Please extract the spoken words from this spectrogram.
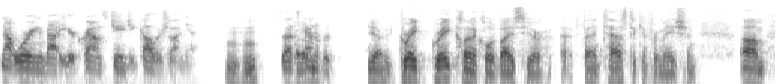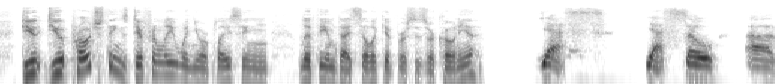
not worrying about your crowns changing colors on you. Mm-hmm. So that's kind of a yeah, great, great clinical advice here. Uh, fantastic information. Um, do you do you approach things differently when you're replacing lithium disilicate versus zirconia? Yes, yes. So uh,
